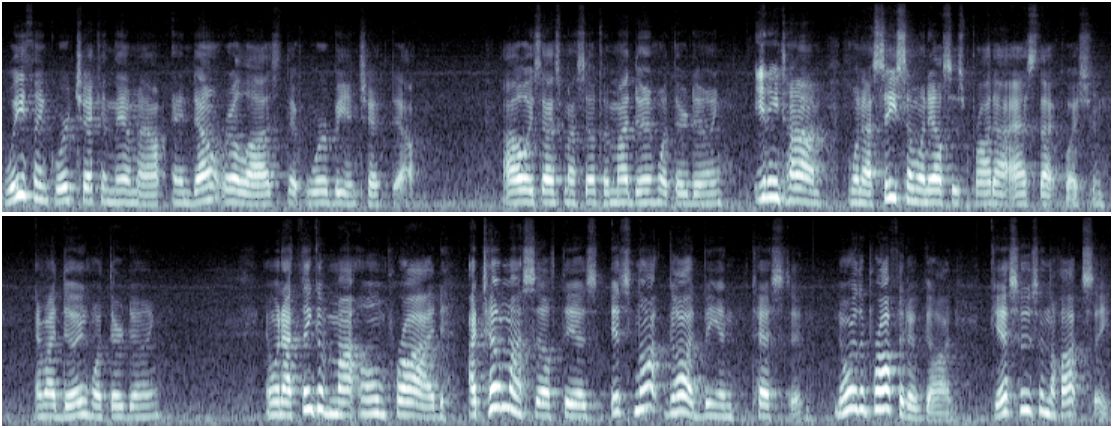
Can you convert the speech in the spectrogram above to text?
We think we're checking them out and don't realize that we're being checked out. I always ask myself, Am I doing what they're doing? anytime when I see someone else's pride, I ask that question Am I doing what they're doing? And when I think of my own pride, I tell myself this it's not God being tested, nor the prophet of God. Guess who's in the hot seat?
